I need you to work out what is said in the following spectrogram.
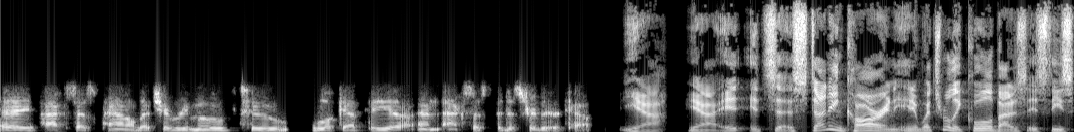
a access panel that you remove to look at the uh, and access the distributor cap. Yeah, yeah, it, it's a stunning car, and, and, what's really cool about it is it's these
